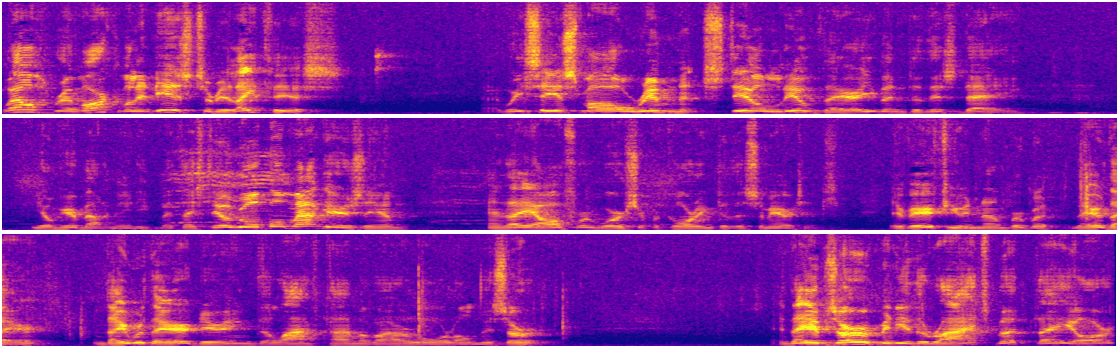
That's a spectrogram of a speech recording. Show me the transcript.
Well, remarkable it is to relate this. We see a small remnant still live there even to this day. You don't hear about them any, but they still go up on Mount Gerizim and they offer worship according to the Samaritans. They're very few in number, but they're there. And they were there during the lifetime of our Lord on this earth. And they observe many of the rites, but they are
